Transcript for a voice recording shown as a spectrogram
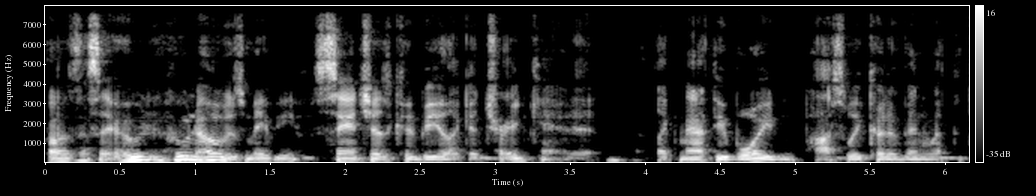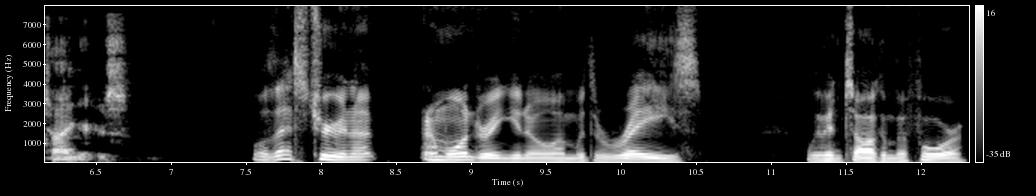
I was gonna say, who who knows? Maybe Sanchez could be like a trade candidate, like Matthew Boyd possibly could have been with the Tigers. Well, that's true, and I, I'm wondering, you know, um, with the Rays, we've been talking before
